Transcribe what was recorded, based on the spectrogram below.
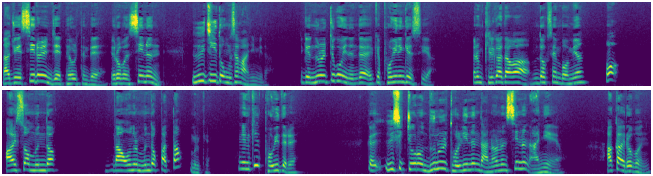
나중에 C를 이제 배울 텐데 여러분 C는 의지 동사가 아닙니다. 이렇게 눈을 뜨고 있는데 이렇게 보이는 게 C야. 여러분 길 가다가 문덕쌤 보면 어? Saw 문덕? 나 오늘 문덕 봤다? 뭐 이렇게. 이렇게 보이더래. 그러니까 의식적으로 눈을 돌리는 단어는 C는 아니에요. 아까 여러분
